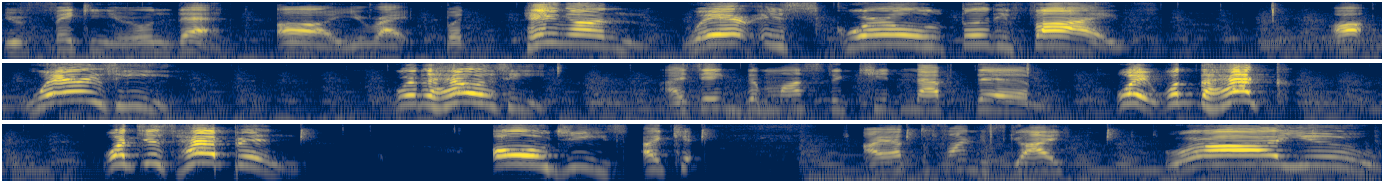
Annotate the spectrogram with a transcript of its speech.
you're faking your own death. Ah, uh, you're right. But hang on, where is Squirrel 35? Uh, where is he? Where the hell is he? I think the monster kidnapped them. Wait, what the heck? What just happened? Oh, jeez, I can't. I have to find this guy. Where are you?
